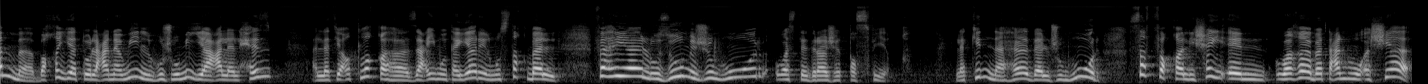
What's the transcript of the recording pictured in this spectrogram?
أما بقية العناوين الهجومية على الحزب التي أطلقها زعيم تيار المستقبل فهي لزوم الجمهور واستدراج التصفيق. لكن هذا الجمهور صفق لشيء وغابت عنه أشياء.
